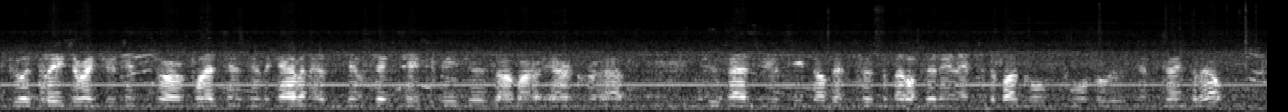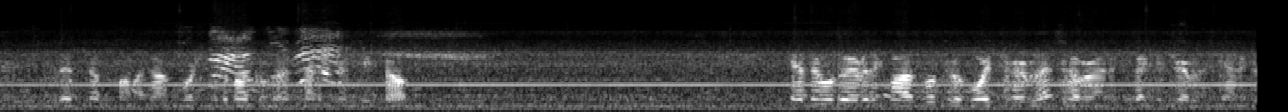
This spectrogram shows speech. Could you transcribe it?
If you would please direct your attention to our flight sensor in the cabin as it demonstrates safety features of our aircraft. To fasten your seatbelt, insert the metal fitting into the buckle, pull the loose and tighten the belt. Lift up on the top portion of the buckle and tighten your seatbelt. Captain will do everything possible to avoid turbulence, however unexpected turbulence can occur.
